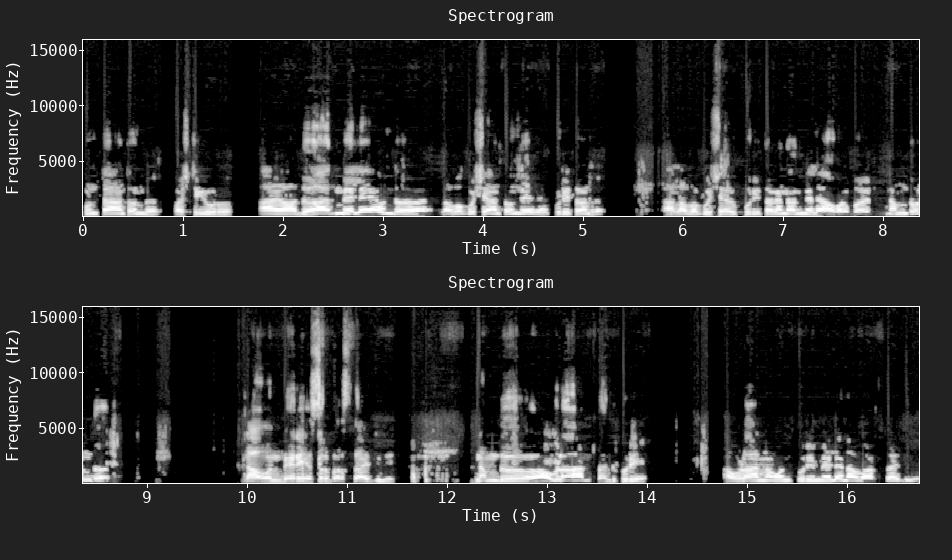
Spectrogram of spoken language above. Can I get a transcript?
ಕುಂಟ ಅಂತ ಒಂದು ಫಸ್ಟ್ ಇವರು. ಅದು ಆದ್ಮೇಲೆ ಒಂದು ಲವಕುಶ ಅಂತ ಒಂದು ಕುರಿ ತಗೊಂಡ್ರು. ಆ ಲವಕುಶ ಕುರಿ ತಗೊಂಡಾದ್ಮೇಲೆ ಅವಾಗ ಬ, ನಮ್ದೊಂದು ನಾವೊಂದು ಬೇರೆ ಹೆಸರು ಬರ್ಸ್ತಾ ಇದ್ವಿ. ನಮ್ದು ಅವಳ ಅಂತಂದ್ ಕುರಿ. ಅವಳ ಅನ್ನೋ ಒಂದು ಕುರಿ ಮೇಲೆ ನಾವು ಆಡ್ತಾ ಇದ್ವಿ.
